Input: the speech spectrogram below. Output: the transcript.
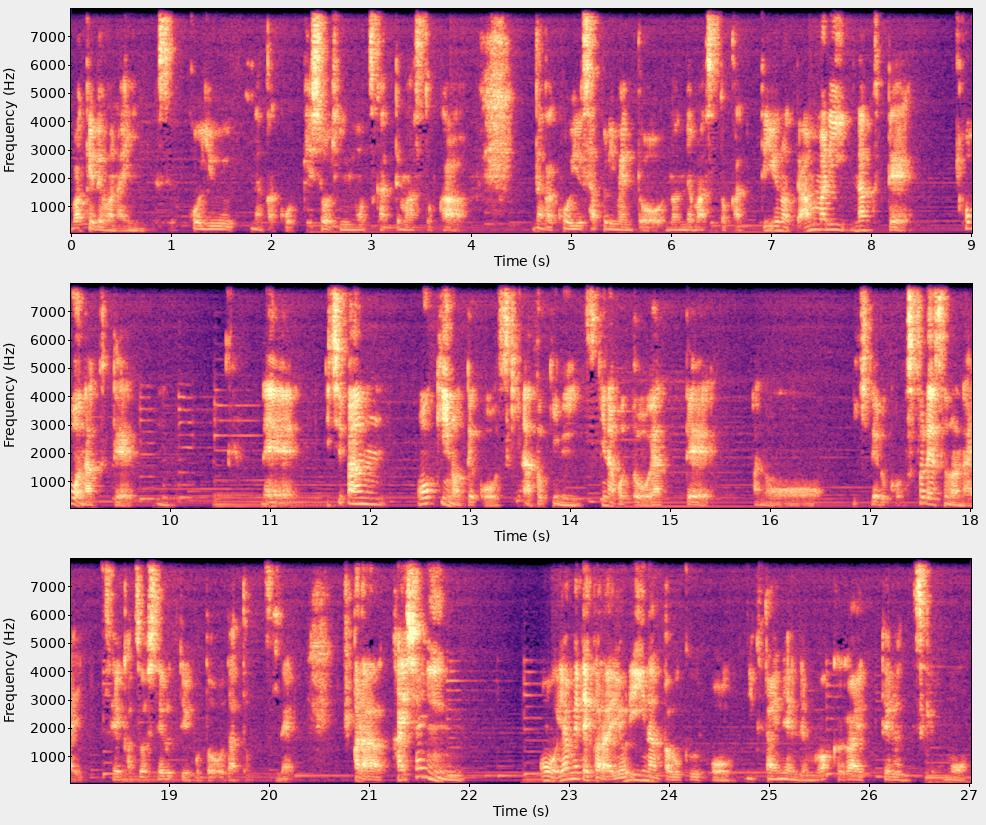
わけではないんですよ。こういうなんかこう化粧品を使ってますとか、なんかこういうサプリメントを飲んでますとかっていうのってあんまりなくて、ほぼなくて、うん、で、一番大きいのってこう好きな時に好きなことをやって、あのー、きてるこうストレスのない生活をしてるっていうことだと思うんですね。だから会社員を辞めてからよりなんか僕こう肉体年齢も若返ってるんですけども、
